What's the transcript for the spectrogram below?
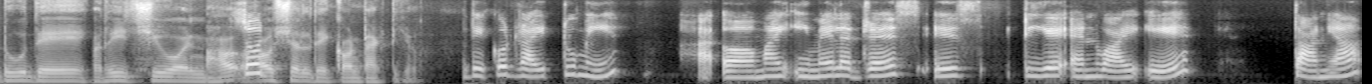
do they reach you and how, So- how shall they contact you? they could write to me. Uh, my email address is tanya tanya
